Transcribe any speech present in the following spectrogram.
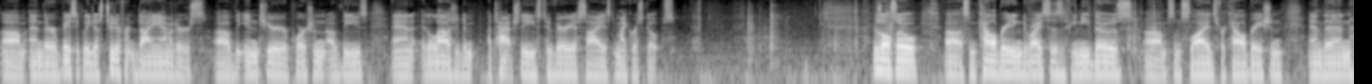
um, and they're basically just two different diameters of the interior portion of these and it allows you to attach these to various sized microscopes. There's also uh, some calibrating devices if you need those, um, some slides for calibration, and then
